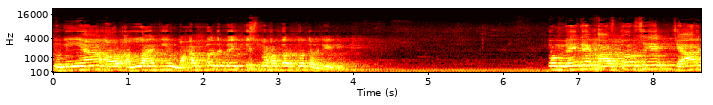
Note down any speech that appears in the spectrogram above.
दुनिया और अल्लाह की मोहब्बत में किस मोहब्बत को तरजीह दी? तो मैंने खासतौर से चार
